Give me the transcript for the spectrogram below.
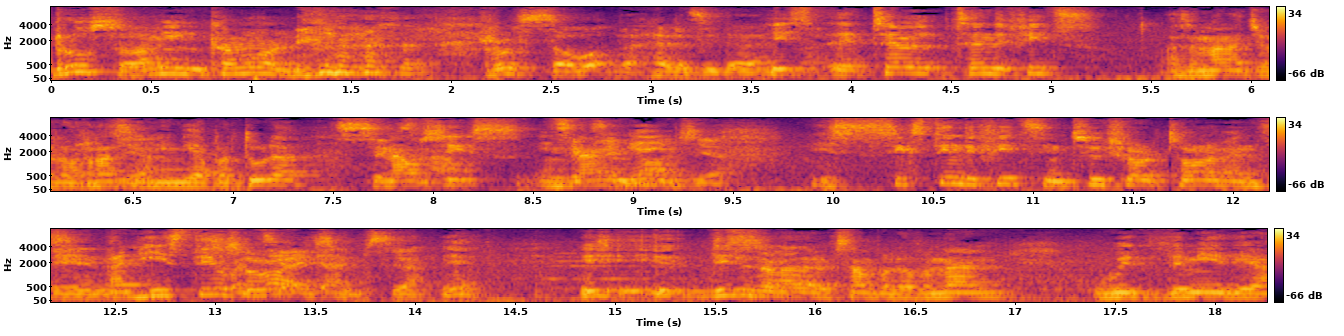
Yeah. Russo. I mean, come on. Russo, what the hell is he doing? He's uh, 10, 10 defeats as a manager of Racing Yeah. in the Apertura. Six now now. six in Six nine in nine, games. yeah. He's 16 defeats in two short tournaments, In and he still 28 survives. games, yeah. Yeah. He- he- this is another example of a man with the media,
